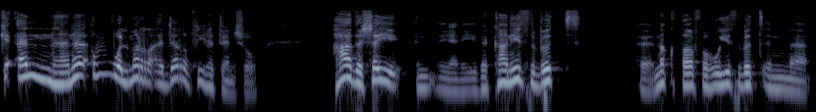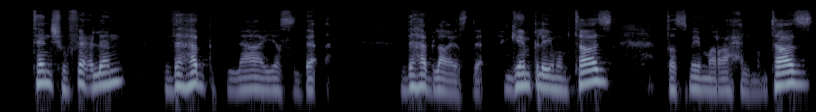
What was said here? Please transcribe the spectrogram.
كأنها أنا أول مرة أجرب فيها Tenchu هذا شيء يعني إذا كان يثبت آه، نقطة فهو يثبت إن Tenchu فعلا ذهب لا يصدأ. ذهب لا يصدأ. gameplay ممتاز تصميم مراحل ممتاز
